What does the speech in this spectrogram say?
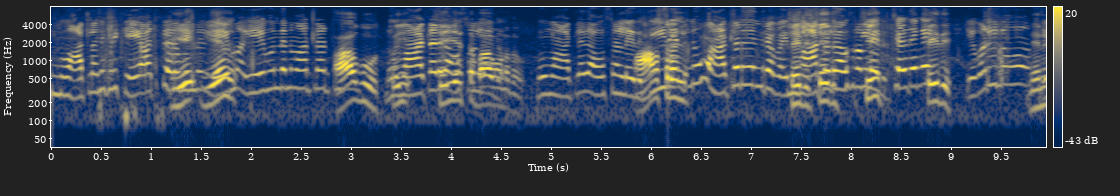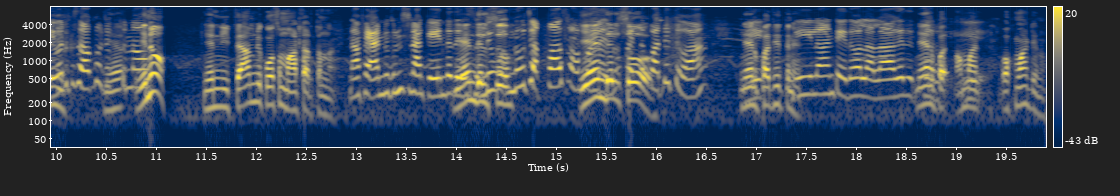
నువ్వు మాట్లాడడానికి నీకు ఏ ఆస్కారం ఏ- ఉంది? ఏ- ఏమ- ఏముందని మాట్లాడుతున్నావు నువ్వు చెయ్యి- మాట్లాడే చెయ్యి వేస్తే అవసరం లేదు. బాగుండదు నువ్వు మాట్లాడే అవసరం లేదు అవసరం నువ్వు మాట్లాడేది మాట్లాడే అవసరం లేదు. ఎవడివి నువ్వు నేను ఎవరికి సాకులు చెప్తున్నావు నేను నేను నీ ఫ్యామిలీ కోసం మాట్లాడుతున్నా నా ఫ్యామిలీ గురించి నాకేందో ఏం తెలుసు తెలుసు? నువ్వు- నువ్వు చెప్పాల్సిన అవసరం ఏం లేదు. తెలుసు? నువ్వు పెద్ద పతితివా? నేను నీ- పతితినే. నీలాంటి ఏదో వాళ్ళు అలాగే నేను అమ్మ ఒక మాట విను.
